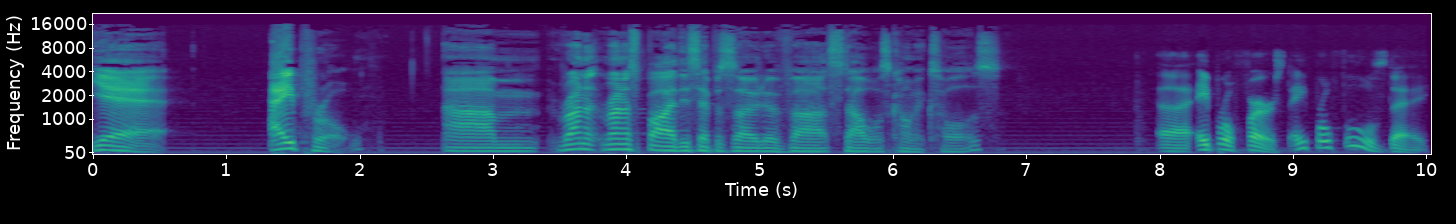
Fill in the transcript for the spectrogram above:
yeah, April. Um, run run us by this episode of uh, Star Wars Comics Halls. Uh, April 1st, April Fool's Day.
